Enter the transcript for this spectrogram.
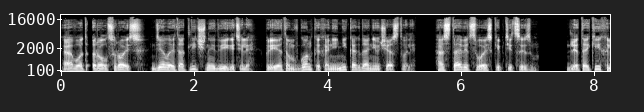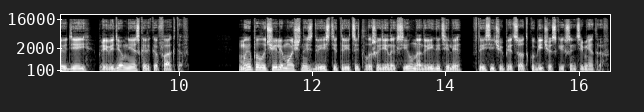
а вот Rolls-Royce делает отличные двигатели, при этом в гонках они никогда не участвовали. Оставит свой скептицизм. Для таких людей приведем несколько фактов. Мы получили мощность 230 лошадиных сил на двигателе в 1500 кубических сантиметров.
